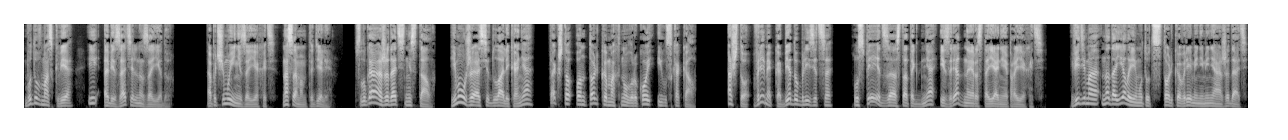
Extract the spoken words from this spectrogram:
буду в Москве и обязательно заеду. А почему и не заехать, на самом-то деле? Слуга ожидать не стал. Ему уже оседлали коня, так что он только махнул рукой и ускакал. А что, время к обеду близится, успеет за остаток дня изрядное расстояние проехать. Видимо, надоело ему тут столько времени меня ожидать,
